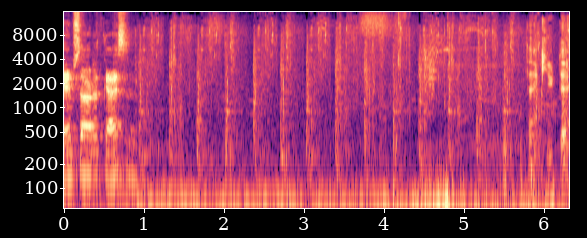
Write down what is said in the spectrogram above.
Game started, guys. thank you, Dan.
